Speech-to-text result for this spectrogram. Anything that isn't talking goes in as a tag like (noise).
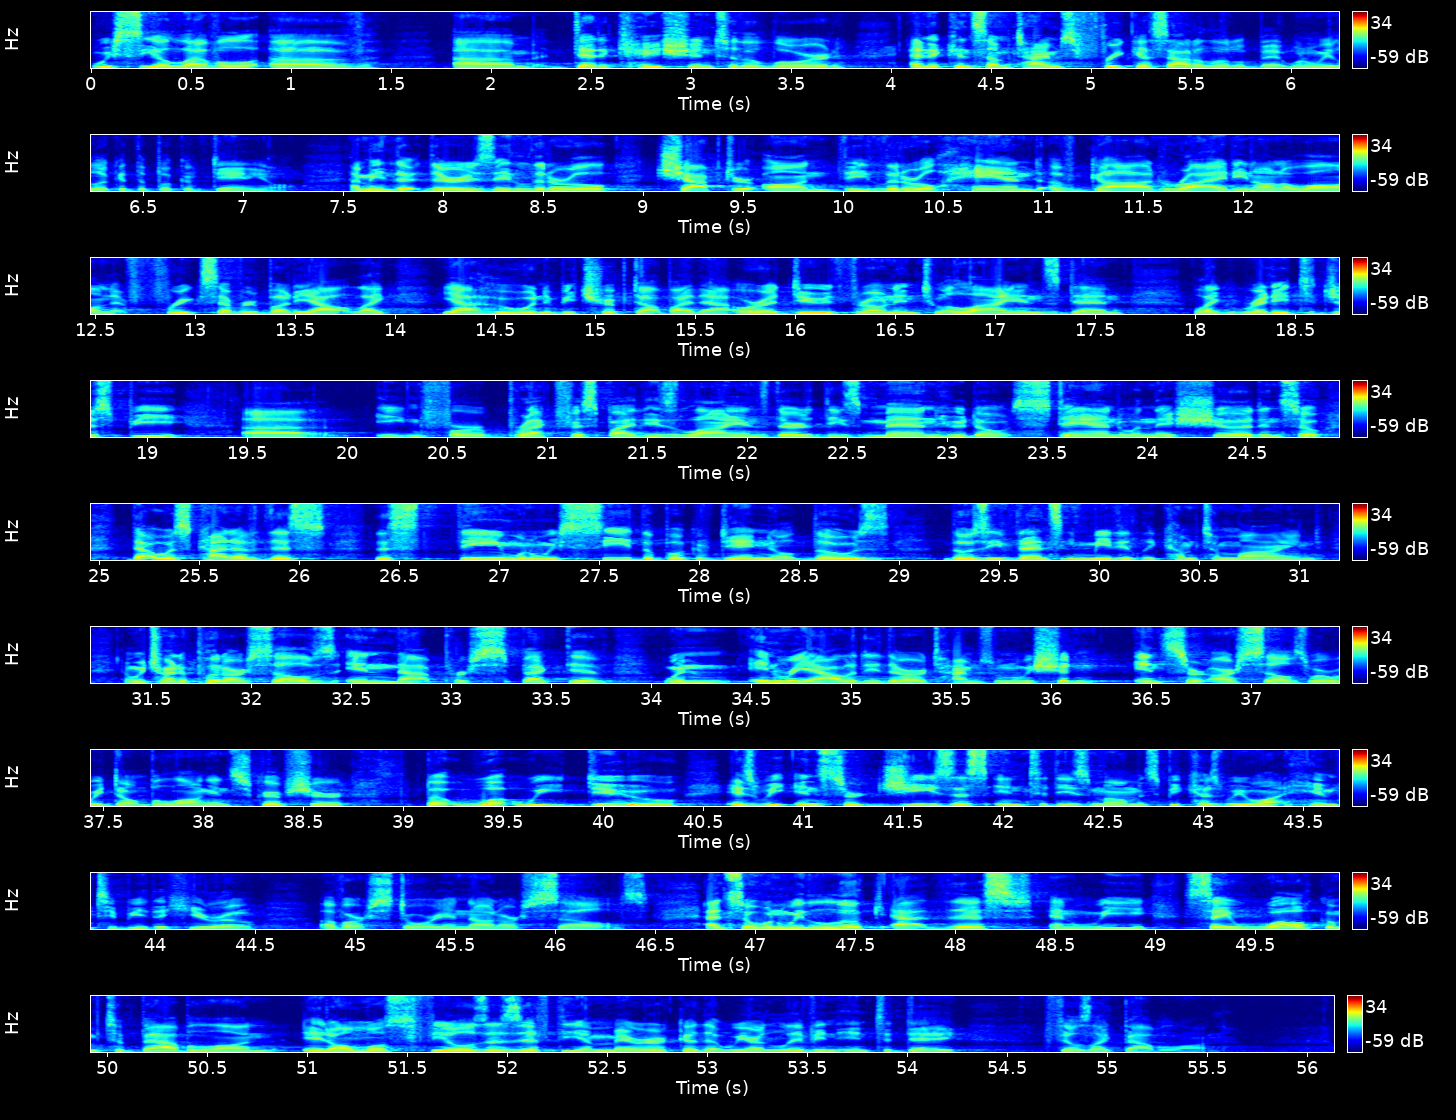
we see a level of um, dedication to the Lord, and it can sometimes freak us out a little bit when we look at the book of Daniel. I mean, there, there is a literal chapter on the literal hand of God riding on a wall, and it freaks everybody out. Like, yeah, who wouldn't be tripped out by that? Or a dude thrown into a lion's den, like ready to just be uh, eaten for breakfast by these lions. There are these men who don't stand when they should. And so that was kind of this, this theme when we see the book of Daniel. Those those events immediately come to mind. And we try to put ourselves in that perspective when in reality there are times when we shouldn't insert ourselves where we don't belong in Scripture. But what we do is we insert Jesus into these moments because we want him to be the hero of our story and not ourselves. And so when we look at this and we say, Welcome to Babylon, it almost feels as if the America that we are living in today feels like Babylon.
